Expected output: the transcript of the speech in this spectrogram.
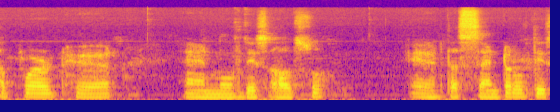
upward here. And move this also at the center of this.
